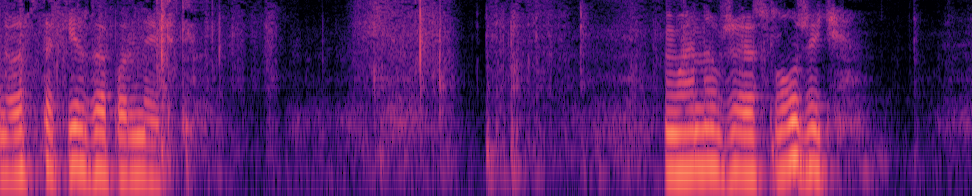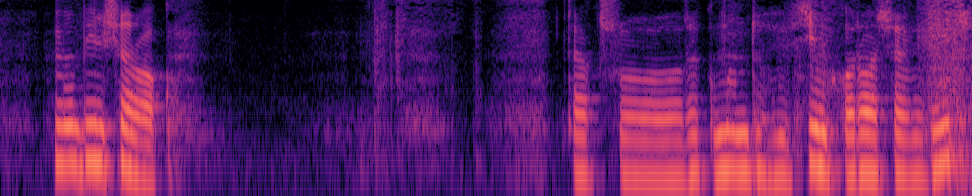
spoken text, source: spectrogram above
Ось такі запальнички. У мене вже служить ну, більше року. Так що рекомендую всім хороша річ.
